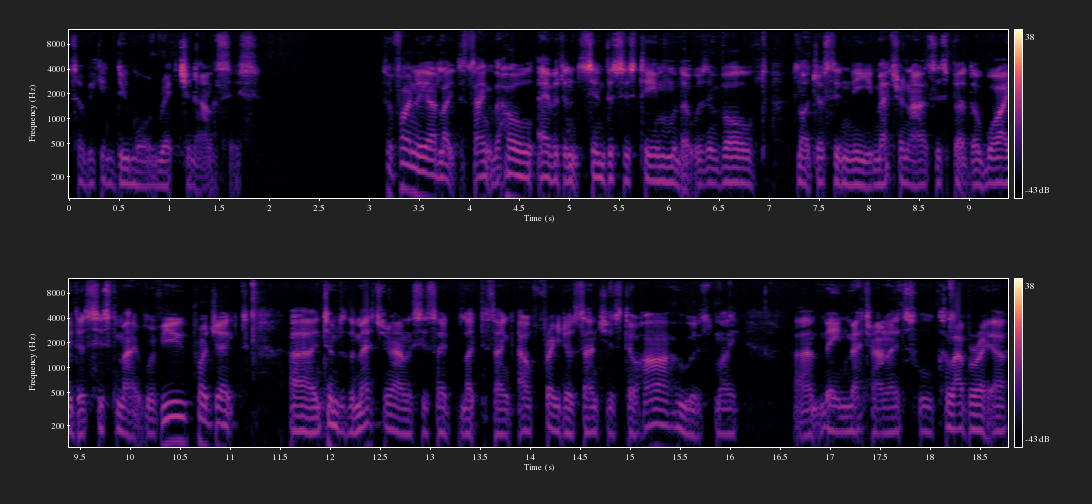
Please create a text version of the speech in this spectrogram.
so we can do more rich analysis. So finally, I'd like to thank the whole evidence synthesis team that was involved, not just in the meta-analysis, but the wider systematic review project. Uh, in terms of the meta-analysis, I'd like to thank Alfredo Sanchez Tojar, who was my uh, main meta-analytical collaborator.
